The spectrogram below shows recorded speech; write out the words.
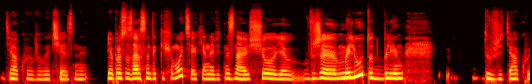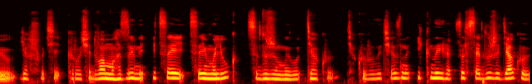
Дякую величезне. Я просто зараз на таких емоціях, я навіть не знаю, що я вже милю тут, блін. Дуже дякую. Я в шоці. Коротше, два магазини. І цей, цей малюк це дуже мило. Дякую, дякую величезне. І книга. За все дуже дякую.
